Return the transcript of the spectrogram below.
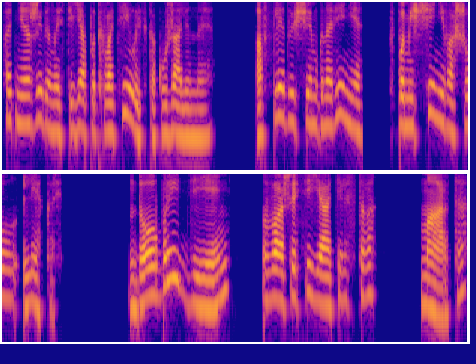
От неожиданности я подхватилась, как ужаленная а в следующее мгновение в помещение вошел лекарь. «Добрый день, ваше сиятельство, Марта!»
